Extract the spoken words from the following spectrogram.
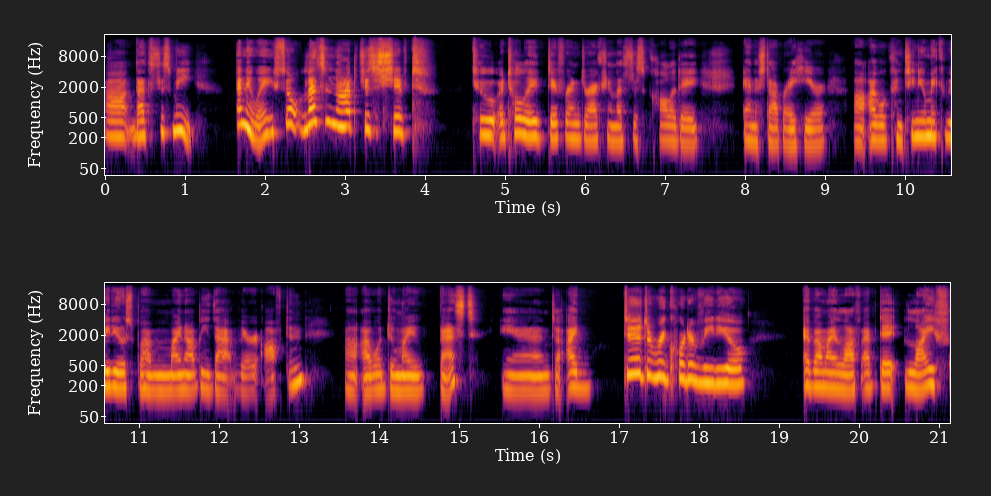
Uh, that's just me. Anyway, so let's not just shift to a totally different direction. Let's just call it a and stop right here. Uh, I will continue make videos, but might not be that very often. Uh, I will do my best. And I did record a video about my life update, life,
